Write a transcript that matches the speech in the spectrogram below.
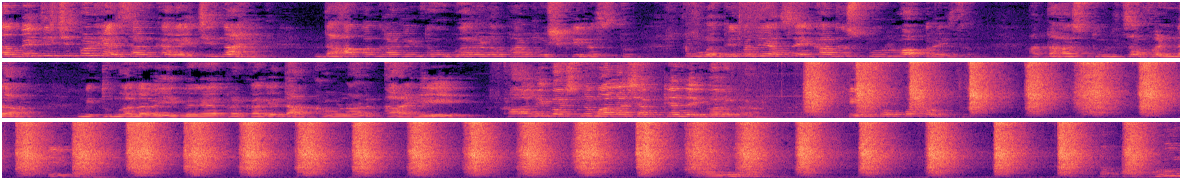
तब्येतीची पण हेळसांड करायची नाही. दहा पंधरा मिनटं उभं राहणं फार मुश्किल असतं. पण मध्ये मध्ये असं एखादं स्टूल वापरायचं. आता हा स्टूलचा फंडा मी तुम्हाला वेगवेगळ्या प्रकारे दाखवणार आहे. खाली बसणं मला शक्य नाही बरं का? हे सोपं होतं हे पहा. आणि आता पाखडून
